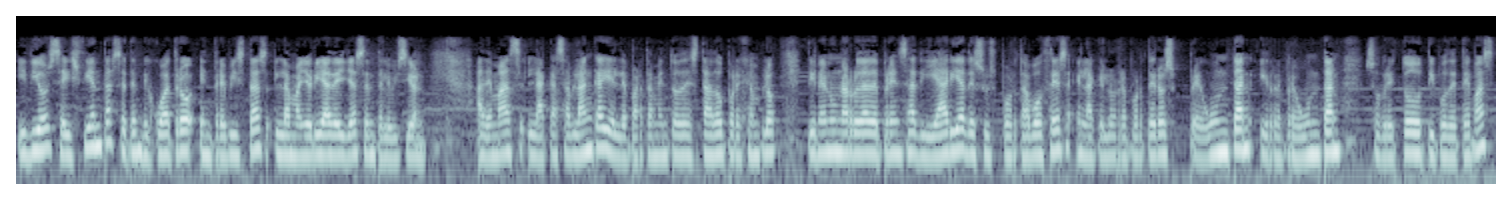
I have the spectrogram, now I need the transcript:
y dio 674 entrevistas, la mayoría de ellas en televisión. Además, la Casa Blanca y el Departamento de Estado, por ejemplo, tienen una rueda de prensa diaria de sus portavoces en la que los reporteros preguntan y repreguntan sobre todo tipo de temas.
